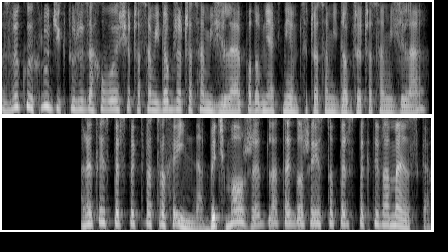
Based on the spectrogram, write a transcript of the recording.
zwykłych ludzi, którzy zachowują się czasami dobrze, czasami źle, podobnie jak Niemcy, czasami dobrze, czasami źle. Ale to jest perspektywa trochę inna. Być może dlatego, że jest to perspektywa męska.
